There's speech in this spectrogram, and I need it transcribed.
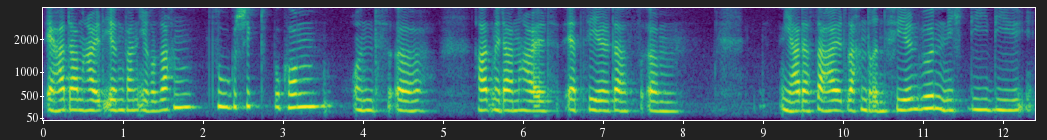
er hat dann halt irgendwann ihre Sachen zugeschickt bekommen und äh, hat mir dann halt erzählt, dass, ähm, ja, dass da halt Sachen drin fehlen würden, nicht die, die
